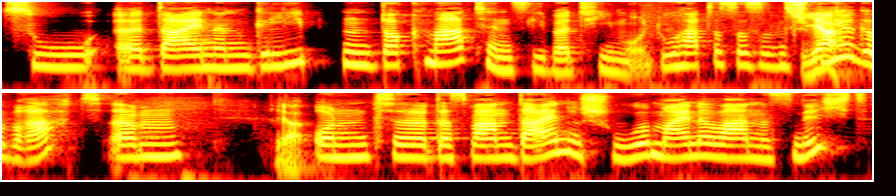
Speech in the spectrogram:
zu äh, deinen geliebten Doc Martens, lieber Timo. Du hattest es ins Spiel ja. gebracht. Ähm, ja. Und äh, das waren deine Schuhe, meine waren es nicht.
